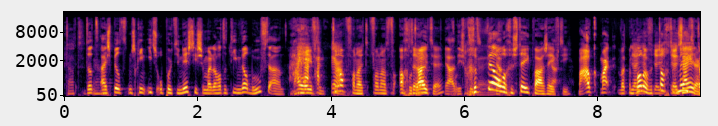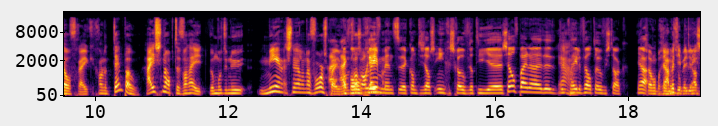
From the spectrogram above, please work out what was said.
Dat, Dat, ja. Hij speelt misschien iets opportunistischer, maar daar had het team wel behoefte aan. hij Maar heeft hij- een ja. trap vanuit, vanuit van achteruit, hè. Ja, die is goed. Geweldige steekpaas heeft hij. Maar ook, maar wat, Een bal over jij- 80 jij zei het meter. al, Freek. Gewoon een tempo. Hij snapte van, hé, hey, we moeten nu meer sneller naar voren spelen. hij want het op was een alleen gegeven moment kwam hij zelfs ingeschoven dat hij eh, zelf bijna de, Ja. het hele veld overstak. Ja, Zal op een Ja, gegeven met die, moment met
